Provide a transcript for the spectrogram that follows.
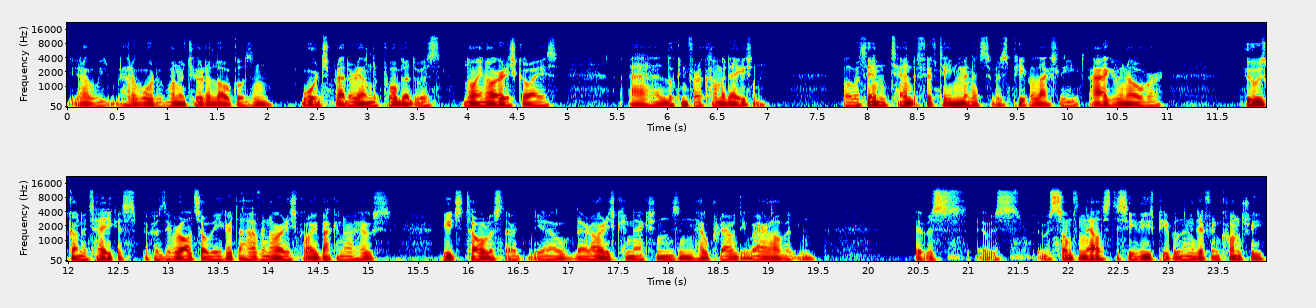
you know, we had a word with one or two of the locals and word spread around the pub that there was nine Irish guys uh, looking for accommodation. Well, within 10 to 15 minutes, there was people actually arguing over who was going to take us because they were all so eager to have an Irish guy back in our house. They each told us their, you know, their Irish connections and how proud they were of it, and it was, it was, it was something else to see these people in a different country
